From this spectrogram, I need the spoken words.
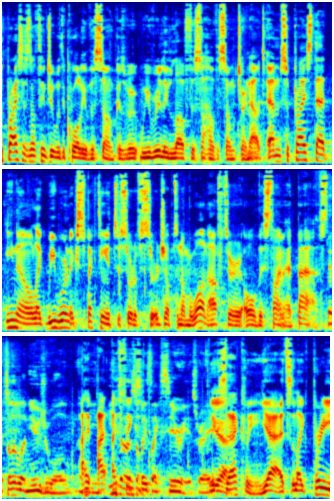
surprise has nothing to do with the quality of the song because we we really love the how the song turned out. I'm surprised that you know like we weren't expecting it to sort of surge up to number one after all this time had passed. That's a little unusual. I- mean, I- I even on think- someplace like Sirius, right? Yeah. Exactly. Yeah, it's like pretty.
